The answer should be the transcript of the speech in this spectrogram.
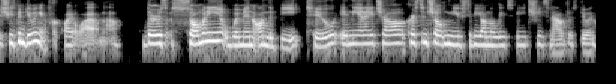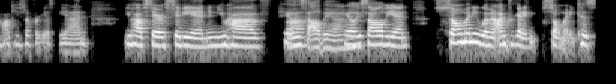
she's been doing it for quite a while now. There's so many women on the beat too in the NHL. Kristen Shilton used to be on the Leafs beat. She's now just doing hockey stuff for ESPN. You have Sarah Sivian and you have Hailey uh, Salvian. Hailey Salvian, so many women. I'm forgetting so many because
